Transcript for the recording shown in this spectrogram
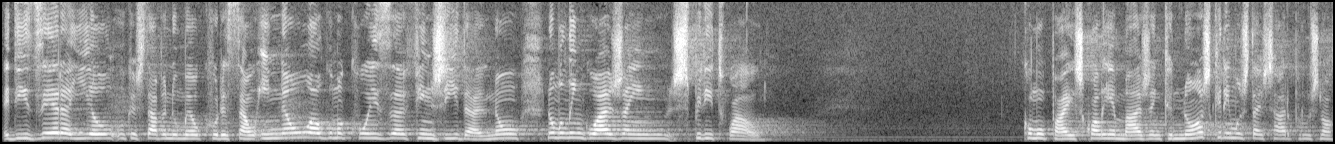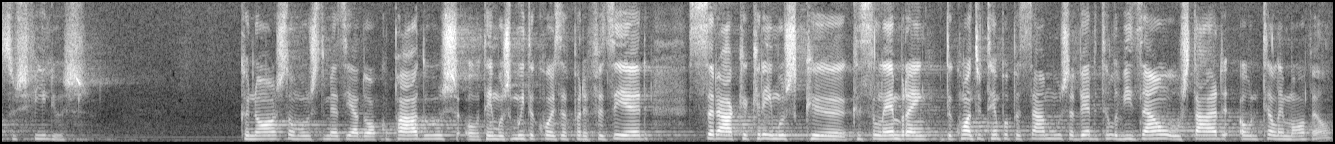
a dizer a Ele o que estava no meu coração e não alguma coisa fingida, não, não uma linguagem espiritual. Como pais, qual é a imagem que nós queremos deixar para os nossos filhos? Que nós somos demasiado ocupados ou temos muita coisa para fazer? Será que queremos que, que se lembrem de quanto tempo passamos a ver televisão ou estar ao telemóvel?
